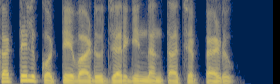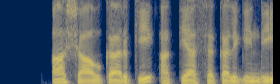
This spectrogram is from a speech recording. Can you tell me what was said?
కట్టెలు కొట్టేవాడు జరిగిందంతా చెప్పాడు. ఆ షావుకారుకి అత్యాశ కలిగింది.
